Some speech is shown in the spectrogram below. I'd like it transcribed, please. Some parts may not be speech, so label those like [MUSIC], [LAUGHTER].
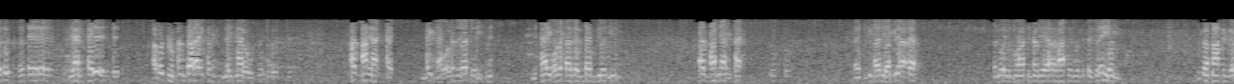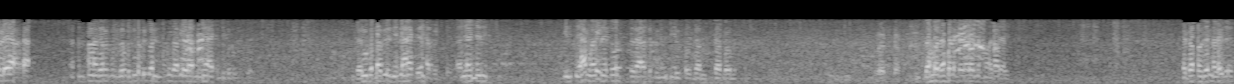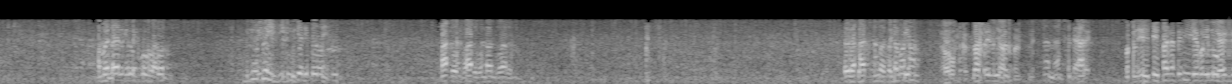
બીજું નહીં બીજું છે નહીં બહુ ખબર છે આપણે જોઈ શકો પ્રેમ બધું છે આજથી તમારે તમે તમે બહુ બોલ્યા તો દાળ ને રસ જેવું ને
